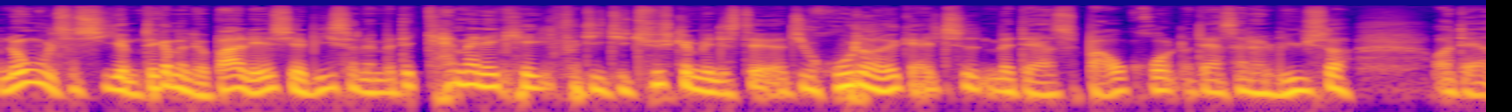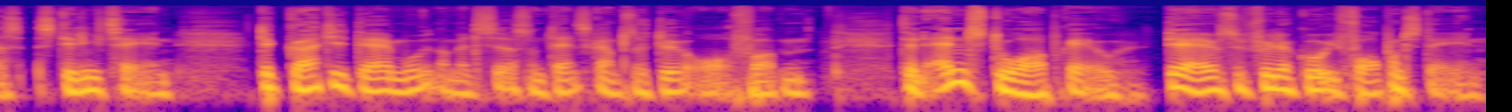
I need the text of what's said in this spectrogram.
Nogle vil så sige, at det kan man jo bare læse i aviserne, men det kan man ikke helt, fordi de tyske ministerier, de rutter jo ikke altid med deres baggrund og deres analyser og deres stillingtagen. Det gør de derimod, når man sidder som dansk ambassadør over for dem. Den anden store opgave, det er jo selvfølgelig at gå i forbundsdagen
